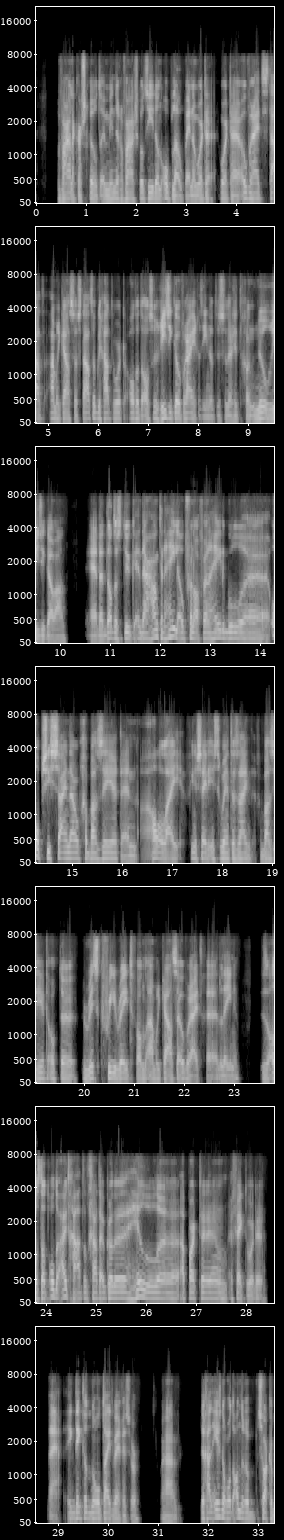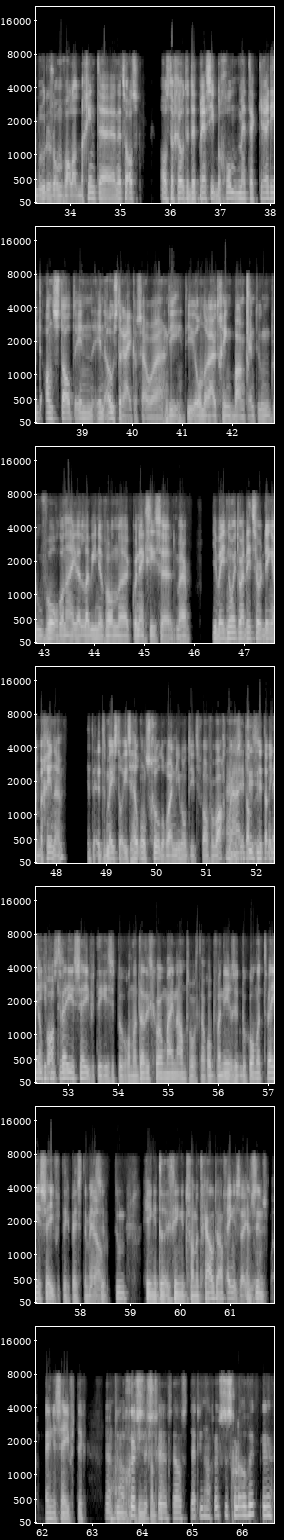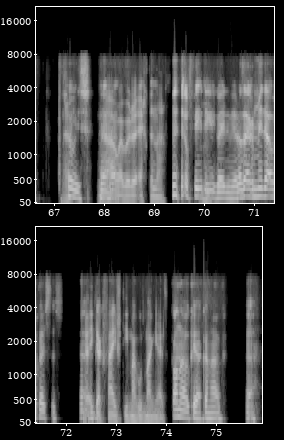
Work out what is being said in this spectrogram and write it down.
gevaarlijker schuld en minder gevaarlijke schuld, zie je dan oplopen. En dan wordt de, wordt de overheid, staat, Amerikaanse staatsobligatie, wordt altijd als risicovrij gezien. Is, daar zit gewoon nul risico aan. En dat, dat is natuurlijk, en daar hangt een hele hoop vanaf. Een heleboel eh, opties zijn daarop gebaseerd. En allerlei financiële instrumenten zijn gebaseerd op de risk-free rate van Amerikaanse overheid eh, lenen. Dus als dat onderuit gaat, dat gaat ook een heel eh, apart eh, effect worden. Nou ja, ik denk dat het nog een tijd weg is hoor. Maar er gaan eerst nog wat andere zwakke broeders omvallen. Het begint eh, net zoals als de grote depressie begon met de credietanstalt in, in Oostenrijk of zo. eh, die, die onderuit ging bank. En toen, toen volgde een hele lawine van eh, connecties. maar je weet nooit waar dit soort dingen beginnen. Het, het is meestal iets heel onschuldig waar niemand iets van verwacht. Maar Ja, er zit dan, is in zit dan iets aan vast. 1972 is het begonnen. Dat is gewoon mijn antwoord daarop. Wanneer is het begonnen? 72, beste mensen. Toen ging het, ging het van het goud af. 71. En sinds- 71. Ja, En toen ging augustus, het van- eh, zelfs 13 augustus geloof ik. eh, Ja. Zoiets. Nou, Ja. we hebben er echt een... eh, of 14, ik weet niet meer. Dat was eigenlijk midden augustus. Ja, ik dacht 15, maar goed, maakt niet uit. Kan ook, ja, kan ook.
